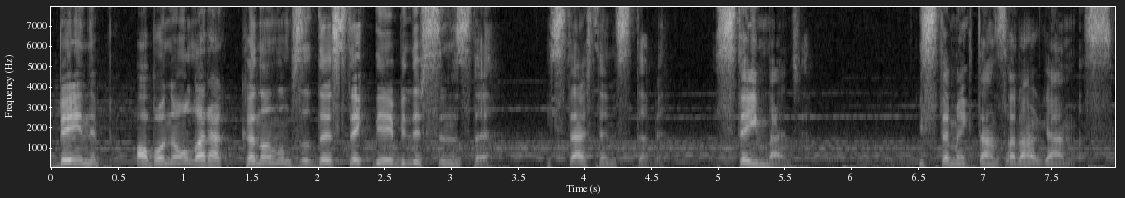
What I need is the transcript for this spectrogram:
beğenip abone olarak kanalımızı destekleyebilirsiniz de. İsterseniz tabi. İsteyin bence. İstemekten zarar gelmez.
